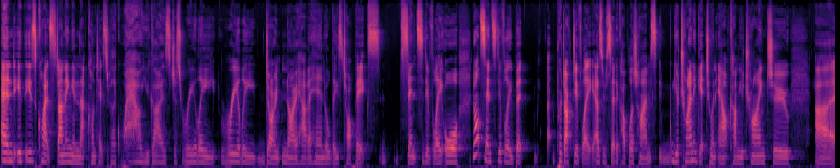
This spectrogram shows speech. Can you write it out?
And it is quite stunning in that context to be like, wow, you guys just really, really don't know how to handle these topics sensitively or not sensitively, but productively, as we've said a couple of times. You're trying to get to an outcome, you're trying to uh,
